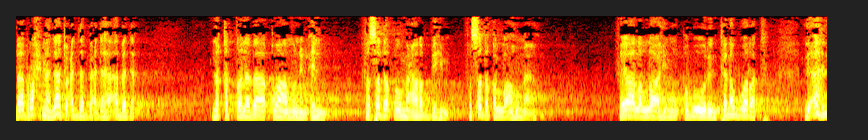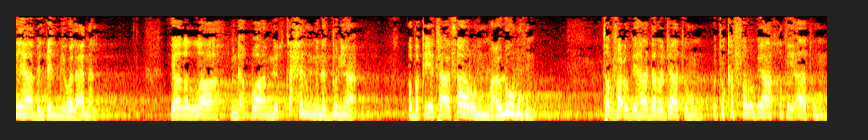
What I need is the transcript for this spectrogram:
باب رحمة لا تعذب بعدها أبدا. لقد طلب أقوام العلم فصدقوا مع ربهم فصدق الله معهم. فيا لله من قبور تنورت لأهلها بالعلم والعمل. يا لله من أقوام ارتحلوا من الدنيا وبقيت آثارهم وعلومهم ترفع بها درجاتهم وتكفر بها خطيئاتهم.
